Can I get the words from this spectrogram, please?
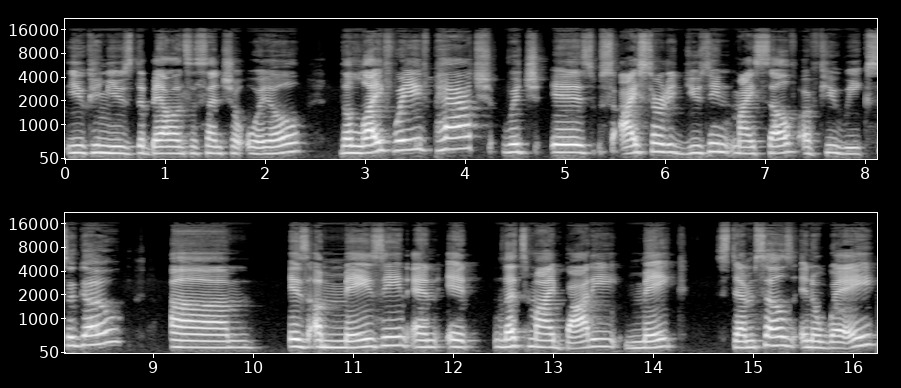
you can use the balance essential oil the LifeWave patch which is i started using myself a few weeks ago um, is amazing and it lets my body make stem cells in a way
